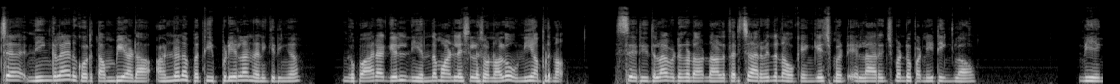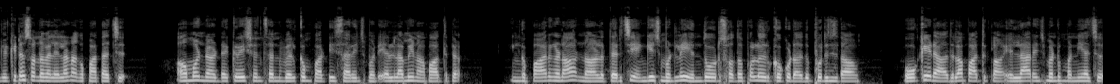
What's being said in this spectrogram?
சே நீங்களா எனக்கு ஒரு தம்பியாடா? அண்ணனை பத்தி இப்படியெல்லாம் நினைக்கிறீங்க? இங்க பாராகில் நீ எந்த மாடலேஷன்ல சொன்னாலும் நீ அப்படிதான். சரி இதெல்லாம் விடுங்கடா. நாளை அரவிந்த் நான் ஓகே என்கேஜ்மெண்ட் எல்லா அரேஞ்ச்மெண்ட்டும் பண்ணிட்டீங்களா? நீ எங்ககிட்ட சொன்ன வேலையெல்லாம் நாங்கள் பார்த்தாச்சு. ஆமாண்டா decorations and welcome parties arrangement எல்லாமே நான் பார்த்துட்டேன். இங்கே பாருங்கடா நாளை தெரிச்சு என்கேஜ்மெண்ட்ல எந்த ஒரு சொதப்பலும் இருக்கக்கூடாது புரிஞ்சுதா? ஓகேடா அதெல்லாம் பார்த்துக்கலாம். எல்லா அரேஞ்ச்மெண்ட்டும் பண்ணியாச்சு.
